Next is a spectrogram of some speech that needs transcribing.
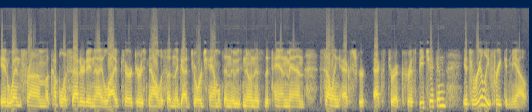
It went from a couple of Saturday Night Live characters. Now all of a sudden they got George Hamilton, who's known as the Tan Man, selling extra extra crispy chicken. It's really freaking me out.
